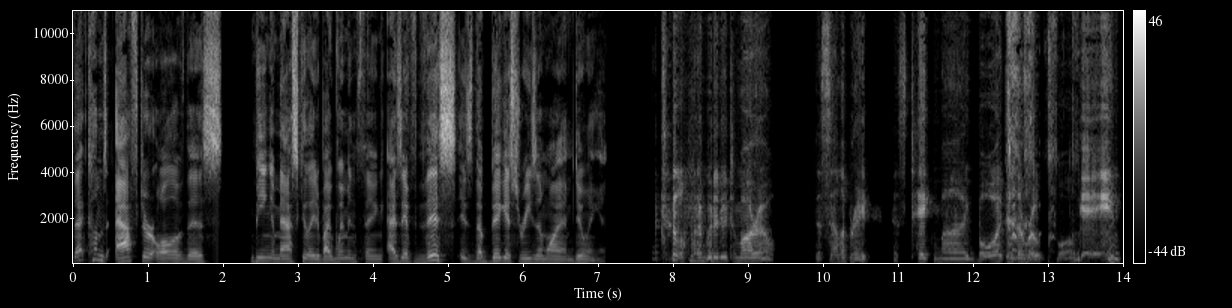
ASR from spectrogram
That comes after all of this being emasculated by women thing, as if this is the biggest reason why I'm doing it. what I'm gonna do tomorrow to celebrate is take my boy to the Rose Bowl game.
